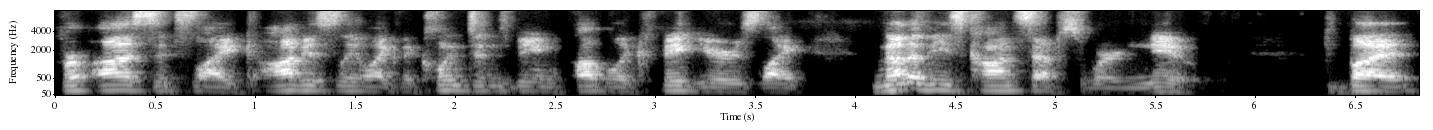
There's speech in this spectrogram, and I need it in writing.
for us, it's like obviously like the Clintons being public figures, like none of these concepts were new, but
